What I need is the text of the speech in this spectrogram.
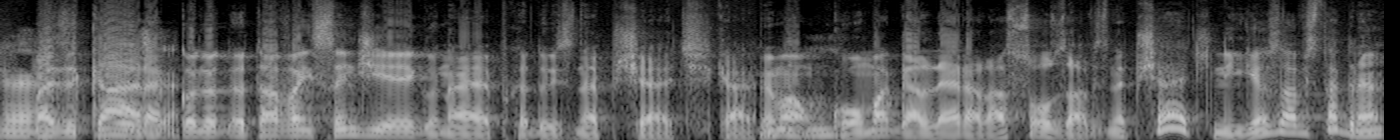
É, Mas, cara, é. quando eu, tava em San Diego na época do Snapchat, cara, meu irmão, uhum. como a galera lá só usava Snapchat, ninguém usava Instagram.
